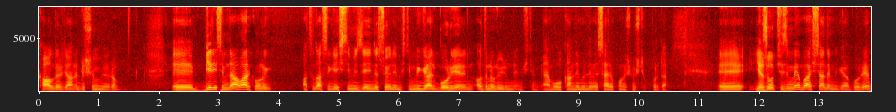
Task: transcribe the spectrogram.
kaldıracağını düşünmüyorum. Ee, bir isim daha var ki onu hatırlarsın geçtiğimiz yayında söylemiştim. Miguel Borier'in adını duydum demiştim. Yani Volkan Demir'le vesaire konuşmuştuk burada. Ee, yazılıp çizilmeye başlandı Miguel Borier.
